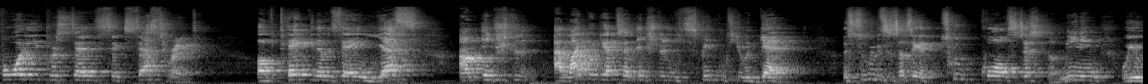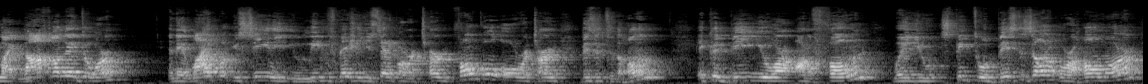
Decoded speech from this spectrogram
40% success rate of taking them and saying, Yes, I'm interested I like what you have said, I'm interested in speaking to you again. Assuming this is, let's say, a two-call system, meaning where you might knock on their door, and they like what you see, and you leave information, you set up a return phone call or a return visit to the home. It could be you are on a phone where you speak to a business owner or a homeowner,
